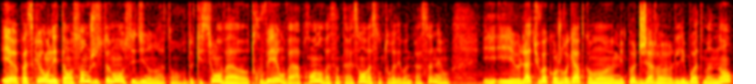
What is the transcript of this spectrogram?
Et euh, parce qu'on était ensemble, justement, on s'est dit, non, non, attends, hors de question, on va euh, trouver, on va apprendre, on va s'intéresser, on va s'entourer des bonnes personnes. Et, on- et, et, euh, là, tu vois, quand je regarde comment euh, mes potes gèrent les boîtes maintenant,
